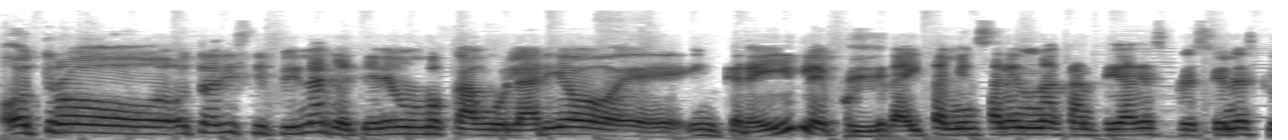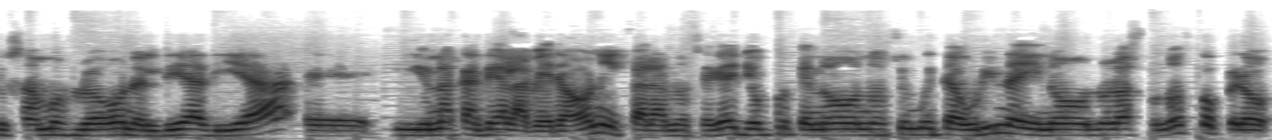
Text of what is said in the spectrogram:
Otro, otra disciplina que tiene un vocabulario eh, increíble, porque de ahí también salen una cantidad de expresiones que usamos luego en el día a día eh, y una cantidad, la Verónica, la no sé qué, yo porque no, no soy muy taurina y no, no las conozco, pero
